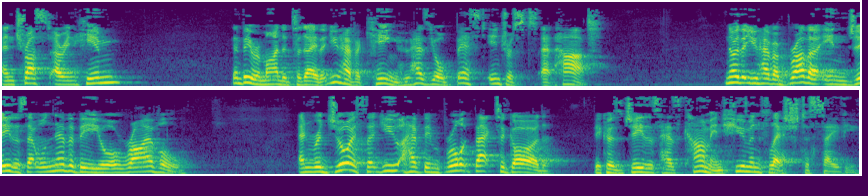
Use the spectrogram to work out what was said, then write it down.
and trust are in Him, then be reminded today that you have a King who has your best interests at heart. Know that you have a brother in Jesus that will never be your rival. And rejoice that you have been brought back to God because Jesus has come in human flesh to save you.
